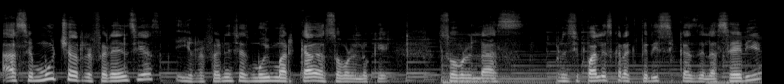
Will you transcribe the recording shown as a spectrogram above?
hace muchas referencias y referencias muy marcadas sobre lo que sobre las principales características de la serie,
